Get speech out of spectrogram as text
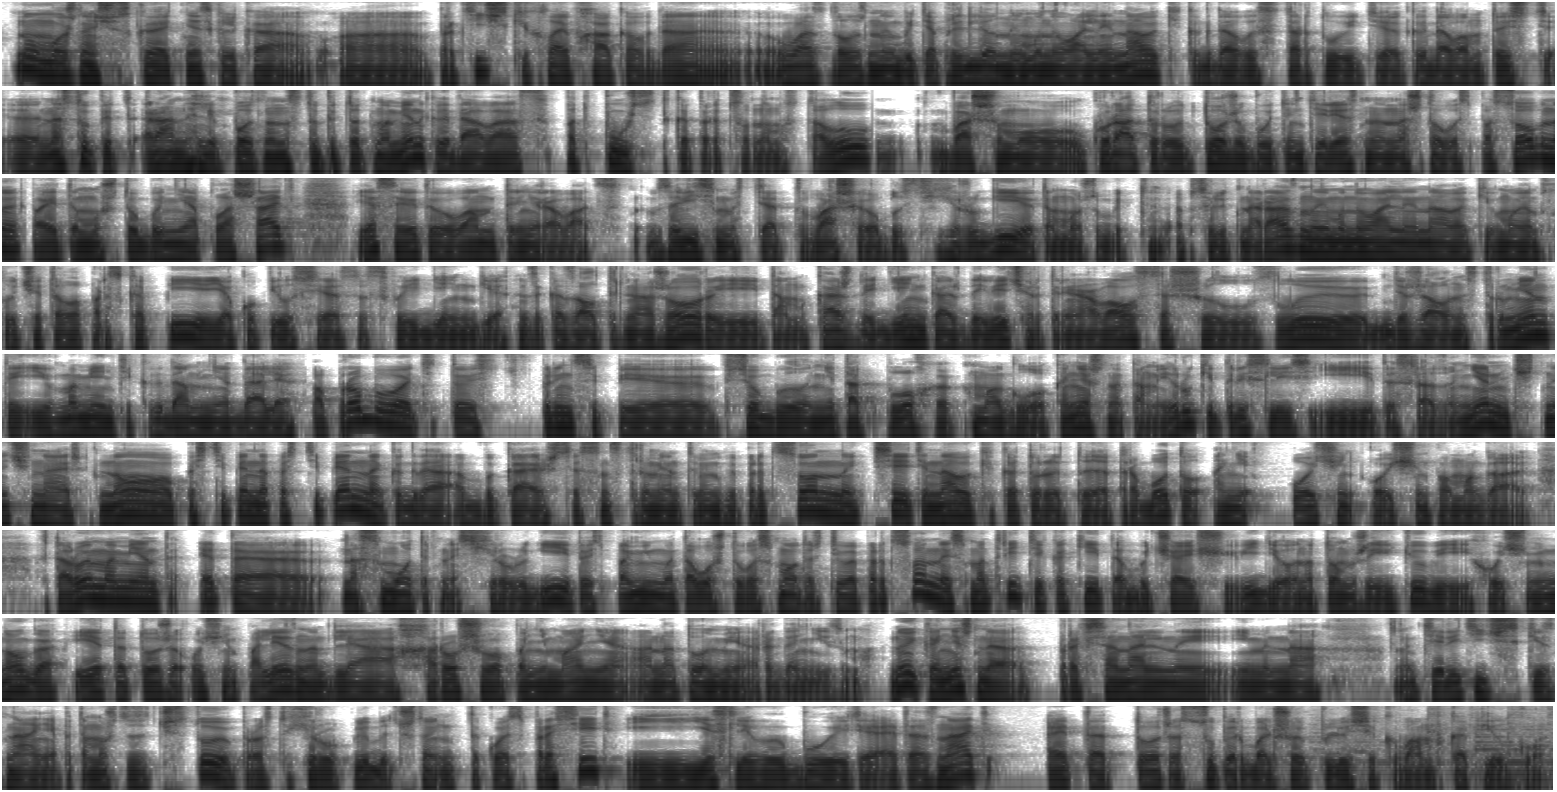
Ну, можно еще сказать несколько э, практических лайфхаков, да. У вас должны быть определенные мануальные навыки, когда вы стартуете, когда вам... То есть э, наступит, рано или поздно наступит тот момент, когда вас подпустят к операционному столу. Вашему куратору тоже будет интересно, на что вы способны. Поэтому, чтобы не оплошать, я советую вам тренироваться. В зависимости от вашей области хирургии, это может быть абсолютно разные мануальные навыки. В моем случае это лапароскопия. Я купил себе за свои деньги, заказал тренажер, и там каждый день, каждый вечер тренировался, шил узлы, держал инструменты, и в моменте, когда мне дали попробовать, то есть, в принципе, все было не так плохо, как могло. Конечно, там и руки тряслись, и ты сразу нервничать начинаешь, но постепенно-постепенно, когда обвыкаешься с инструментами в операционной, все эти навыки, которые ты отработал, они очень-очень помогают. Второй момент – это насмотренность хирургии, то есть помимо того, что вы смотрите в операционной, смотрите какие-то обучающие видео на том же YouTube, их очень много, и это тоже очень полезно для хорошего понимания анатомии организма. Ну и, конечно, профессионально профессиональные именно теоретические знания, потому что зачастую просто хирург любит что-нибудь такое спросить, и если вы будете это знать, это тоже супер большой плюсик вам в копилку.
